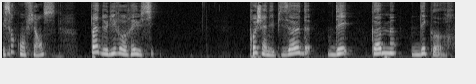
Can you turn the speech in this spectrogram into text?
Et sans confiance, pas de livre réussi. Prochain épisode, D comme décor.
